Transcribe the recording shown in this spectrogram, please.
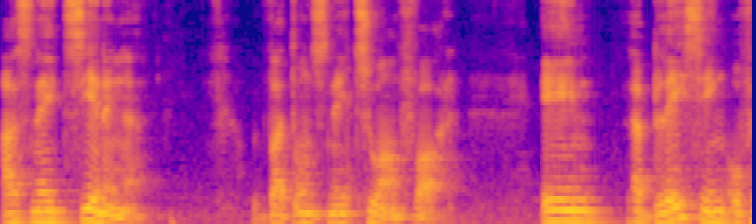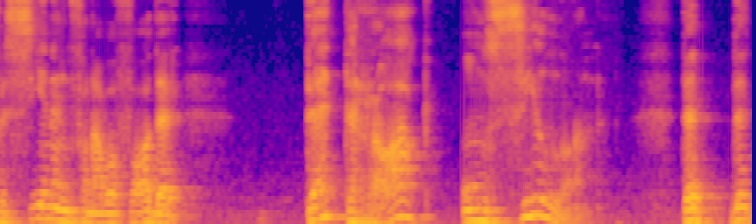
as net seëninge wat ons net so aanvaar. En 'n blessing of 'n seëning van Abba Vader dit raak ons siel aan. Dit dit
